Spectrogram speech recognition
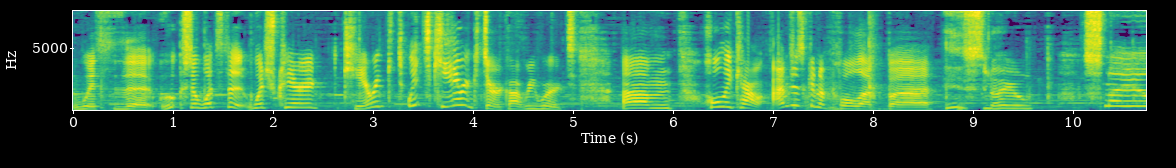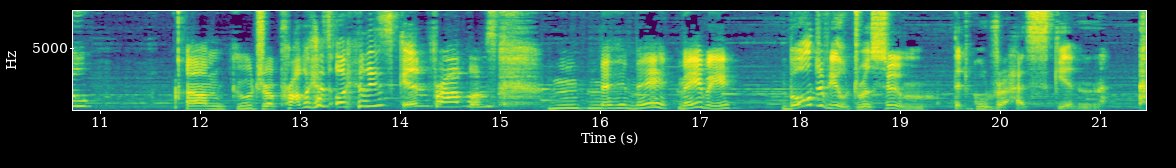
with the so what's the which character character which character got reworked? Um holy cow i'm just gonna pull up uh snail. Snail. Um Goodra probably has oily skin problems. May, may, maybe. Bold of you to assume that Goodra has skin.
